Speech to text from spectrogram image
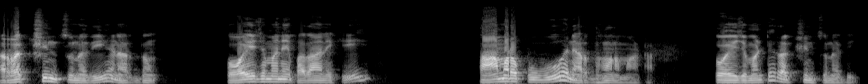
రక్షించునది అని అర్థం. తోయజం అనే పదానికి తామర పువ్వు అని అర్థం అన్నమాట. తోయజం అంటే రక్షించునది.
